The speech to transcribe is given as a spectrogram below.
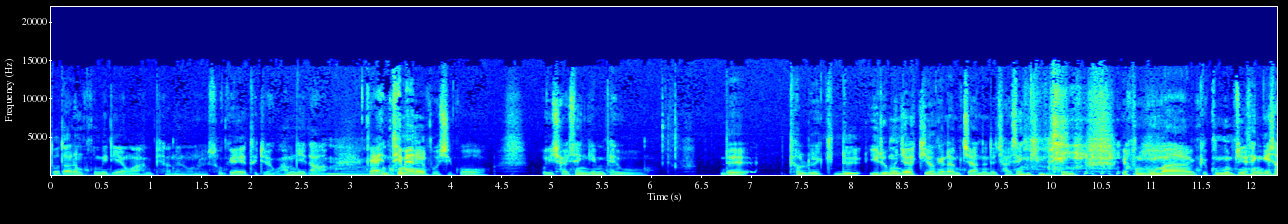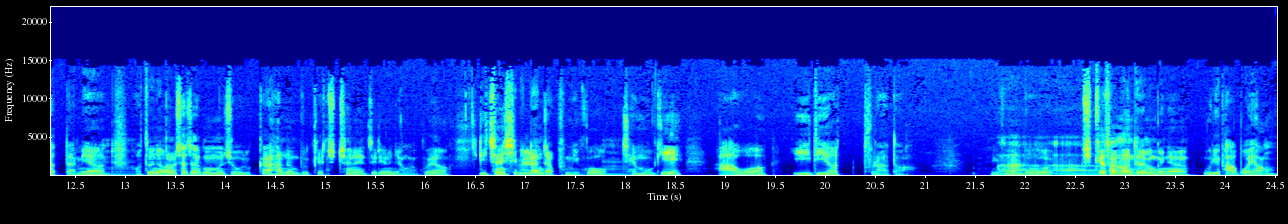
또 다른 코미디 영화 한 편을 오늘 소개해 드리려고 합니다. 음. 그러니까 앤트맨을 보시고 어, 이 잘생긴 배우 근데 별로 이렇게 늘 이름은 잘 기억에 남지 않는데 잘생긴 배우 궁금한 그 궁금증이 생기셨다면 음. 어떤 영화를 찾아보면 좋을까 하는 분께 추천해 드리는 영화고요. 2011년 작품이고 음. 제목이 Our Idiot Brother. 이건 아, 뭐 아. 쉽게 설명드리면 그냥 우리 바보 형,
